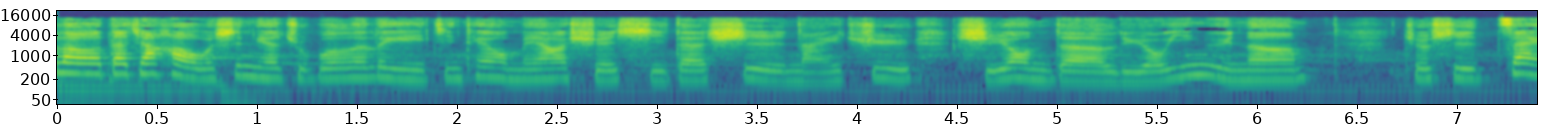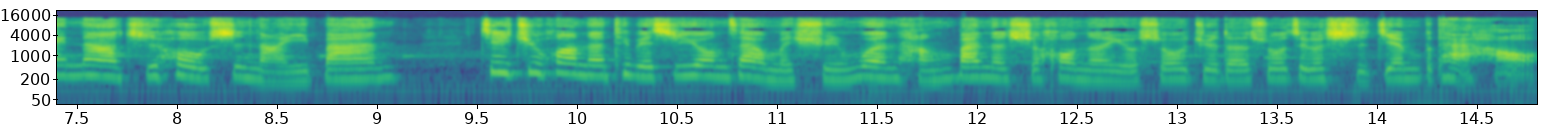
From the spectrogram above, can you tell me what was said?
Hello，大家好，我是你的主播 Lily。今天我们要学习的是哪一句实用的旅游英语呢？就是在那之后是哪一班？这句话呢，特别是用在我们询问航班的时候呢，有时候觉得说这个时间不太好，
